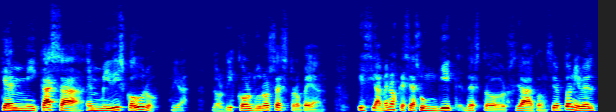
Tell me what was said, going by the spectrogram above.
que en mi casa, en mi disco duro. Mira, los discos duros se estropean. Y si a menos que seas un geek de estos ya con cierto nivel,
